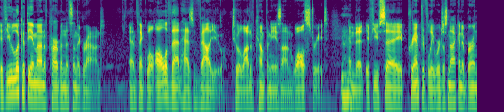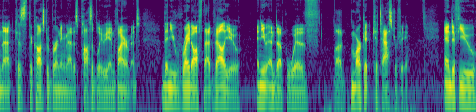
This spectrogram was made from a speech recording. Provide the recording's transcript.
if you look at the amount of carbon that's in the ground and think, well, all of that has value to a lot of companies on Wall Street. Mm-hmm. And that if you say preemptively, we're just not going to burn that because the cost of burning that is possibly the environment, then you write off that value and you end up with a market catastrophe. And if you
